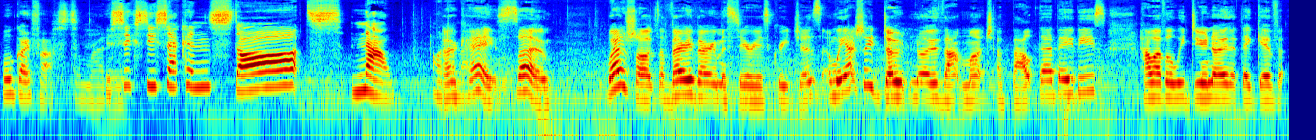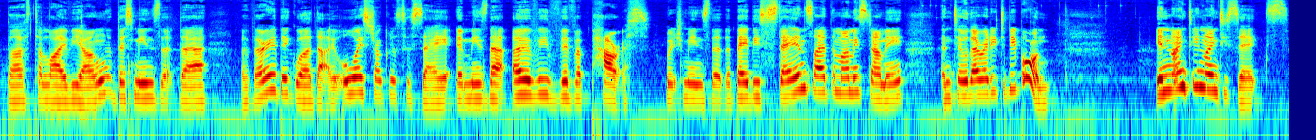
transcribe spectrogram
will go first. I'm ready. Your 60 seconds starts now. Oh, I don't know. Okay, so whale sharks are very, very mysterious creatures, and we actually don't know that much about their babies. However, we do know that they give birth to live young. This means that they're a very big word that I always struggle to say. It means they're oviviviparous, which means that the babies stay inside the mummy's tummy until they're ready to be born. In 1996,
